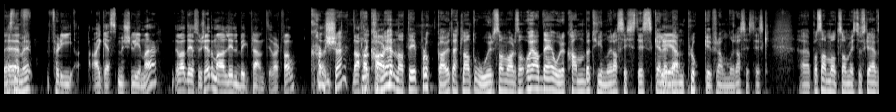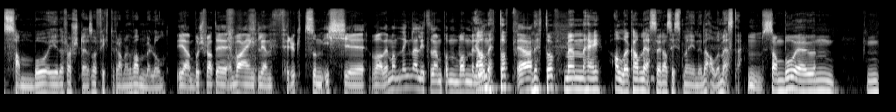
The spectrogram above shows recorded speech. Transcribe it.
Det stemmer. Uh, Fordi I guess muslimer. Det var det som skjedde med Little Big Planet, i hvert fall. Kanskje. Da Det kan jo hende at de plukka ut et eller annet ord som var sånn Å ja, det ordet kan bety noe rasistisk, eller Ja. den plukker fram noe rasistisk. Uh, På samme måte som hvis du skrev sambo i det første, så fikk du fram en vannmelon. Ja, Bortsett fra at det var egentlig en frukt som ikke var det. Man ligna litt på en Ja, nettopp, nettopp. nettopp. Men hei, alle kan lese rasisme inn i det aller meste. Sambo er jo en, en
